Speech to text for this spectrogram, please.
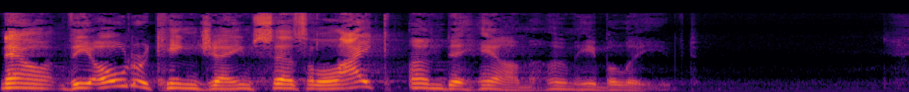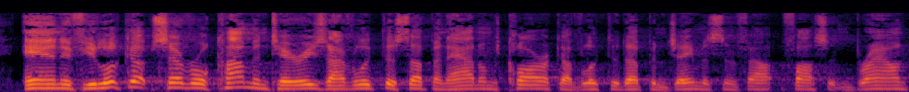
Now the older king james says like unto him whom he believed and if you look up several commentaries, I've looked this up in Adams Clarke, I've looked it up in Jamieson Fausset, and Brown,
